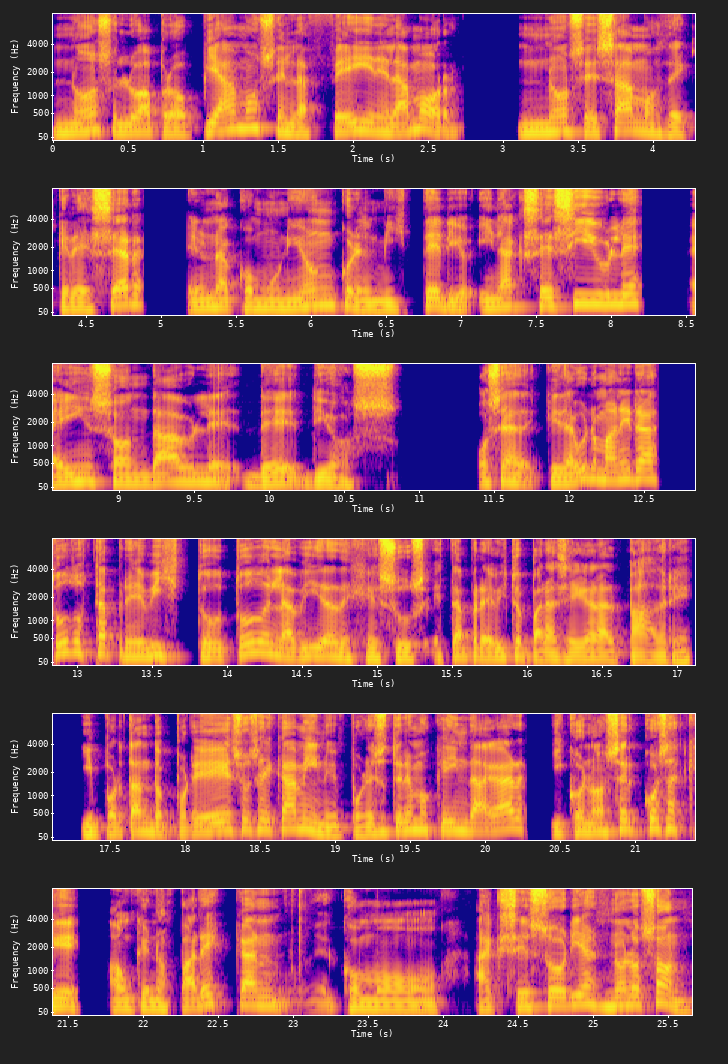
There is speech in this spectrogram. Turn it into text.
nos lo apropiamos en la fe y en el amor. No cesamos de crecer en una comunión con el misterio inaccesible e insondable de Dios. O sea, que de alguna manera todo está previsto, todo en la vida de Jesús está previsto para llegar al Padre. Y por tanto, por eso es el camino y por eso tenemos que indagar y conocer cosas que, aunque nos parezcan eh, como accesorias, no lo son.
